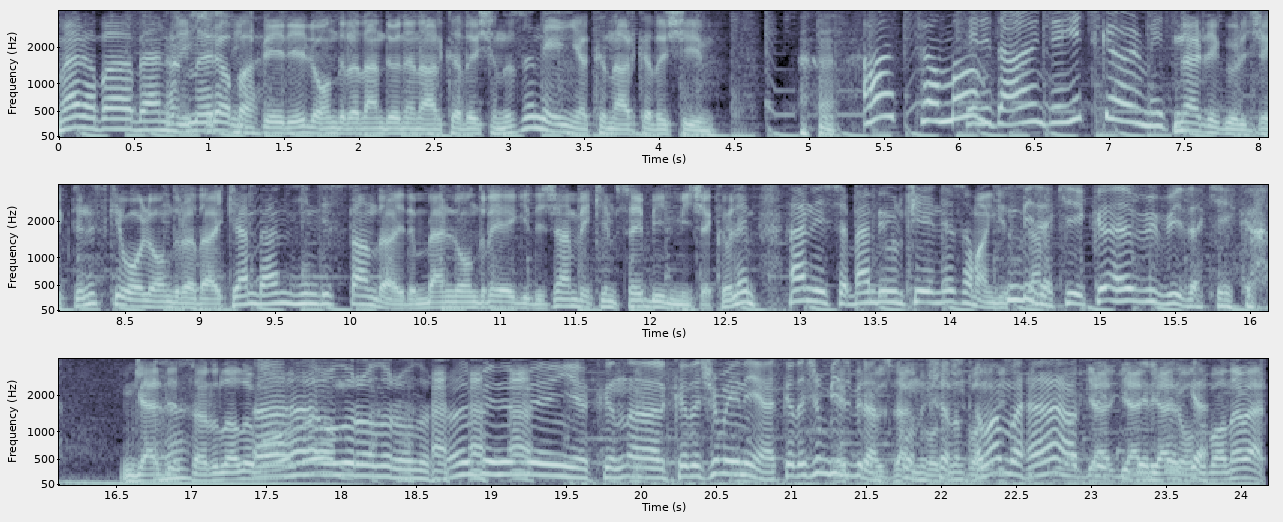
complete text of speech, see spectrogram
Merhaba, ben Rishi merhaba. Singh Beri, Londra'dan dönen arkadaşınızın en yakın arkadaşıyım. Aa tamam. Seni daha önce hiç görmedim. Nerede görecektiniz ki o Londra'dayken ben Hindistan'daydım. Ben Londra'ya gideceğim ve kimse bilmeyecek öyle mi? Her neyse ben bir ülkeye ne zaman gitsem... Bir dakika, bir, bir dakika. Gel de sarılalım Aha, oğlum. olur olur olur. Benim en yakın arkadaşım, en iyi arkadaşım. Biz biraz özel konuşalım konuşmalar tamam mı? için Ha, hasret gel gel gel gidereceğiz, onu bana ver.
